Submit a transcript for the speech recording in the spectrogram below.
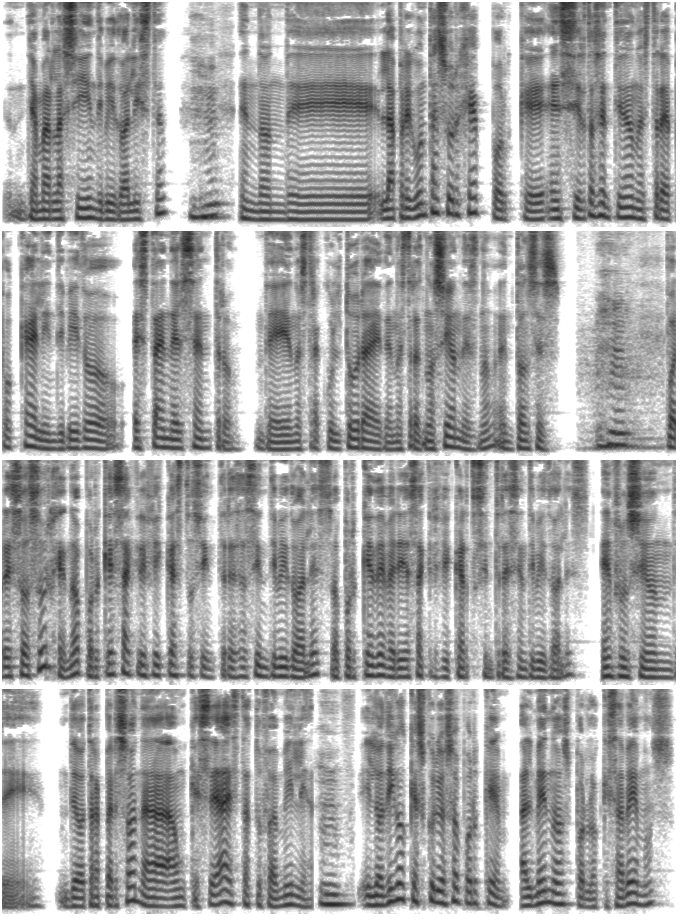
llamarla así, individualista, en donde la pregunta surge porque en cierto sentido en nuestra época el individuo está en el centro de nuestra cultura y de nuestras nociones, ¿no? Entonces, por eso surge, ¿no? ¿Por qué sacrificas tus intereses individuales o por qué deberías sacrificar tus intereses individuales en función de, de otra persona, aunque sea esta tu familia? Y lo digo que es curioso porque, al menos por lo que sabemos,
